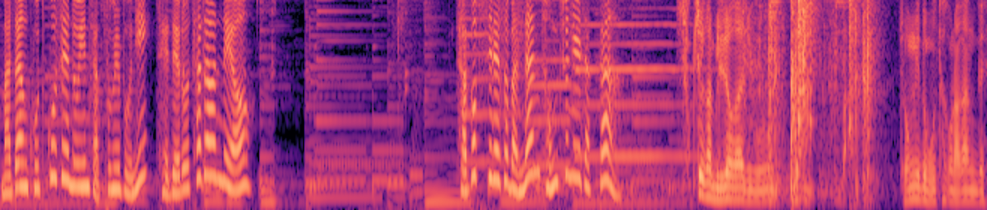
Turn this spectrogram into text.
마당 곳곳에 놓인 작품을 보니 제대로 찾아왔네요. 작업실에서 만난 정춘일 작가. 숙제가 밀려가지고 막 정리도 못 하고 나갔는데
